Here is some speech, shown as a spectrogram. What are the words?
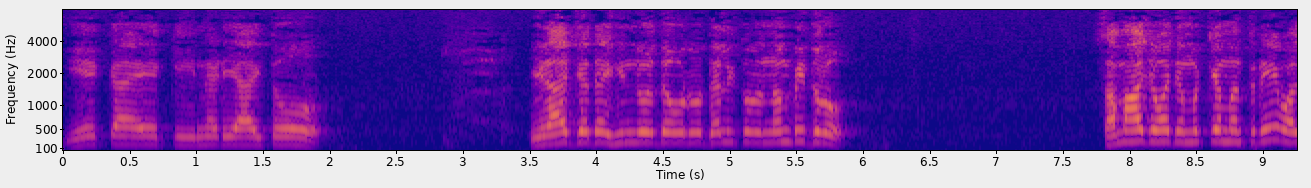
ಏಕಾಏಕಿ ಹಿನ್ನಡಿ ಆಯಿತು ಈ ರಾಜ್ಯದ ಹಿಂದುಳಿದವರು ದಲಿತರು ನಂಬಿದ್ರು. ಸಮಾಜವಾದಿ ಮುಖ್ಯಮಂತ್ರಿ ಒಳ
